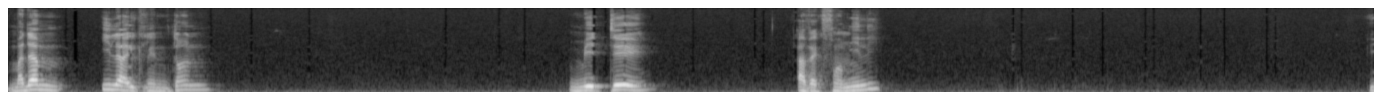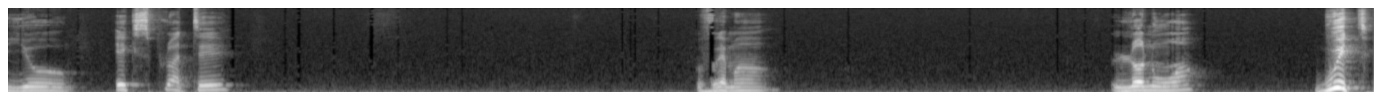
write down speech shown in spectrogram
Madame Hillary Clinton mettait avec famille yo exploité vraiment l'eau noire brute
